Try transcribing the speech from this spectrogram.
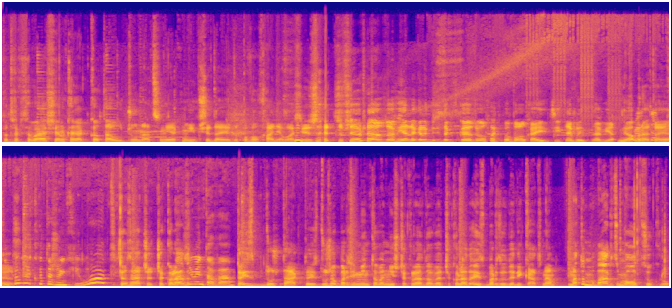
Potraktowałaś Janka jak kota u Juna, co nie? Jak mu im się daje do powąchania właśnie rzeczy. Przepraszam, Janek, ale mi się tak skojarzyło. Chodź powąchaj i ci tak wystawia. Dobra to jest. Zupełnie jak katarzynki, what? To znaczy, czekolada... Bardziej miętowa. To jest duż, tak, to jest dużo bardziej miętowe niż czekoladowe. Czekolada jest bardzo delikatna. Ma to bardzo mało cukru.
